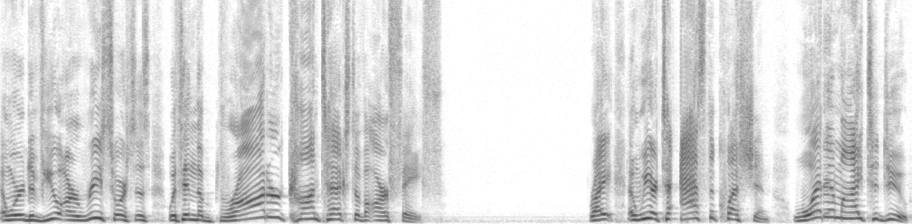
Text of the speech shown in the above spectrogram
and we're to view our resources within the broader context of our faith. Right? And we are to ask the question what am I to do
